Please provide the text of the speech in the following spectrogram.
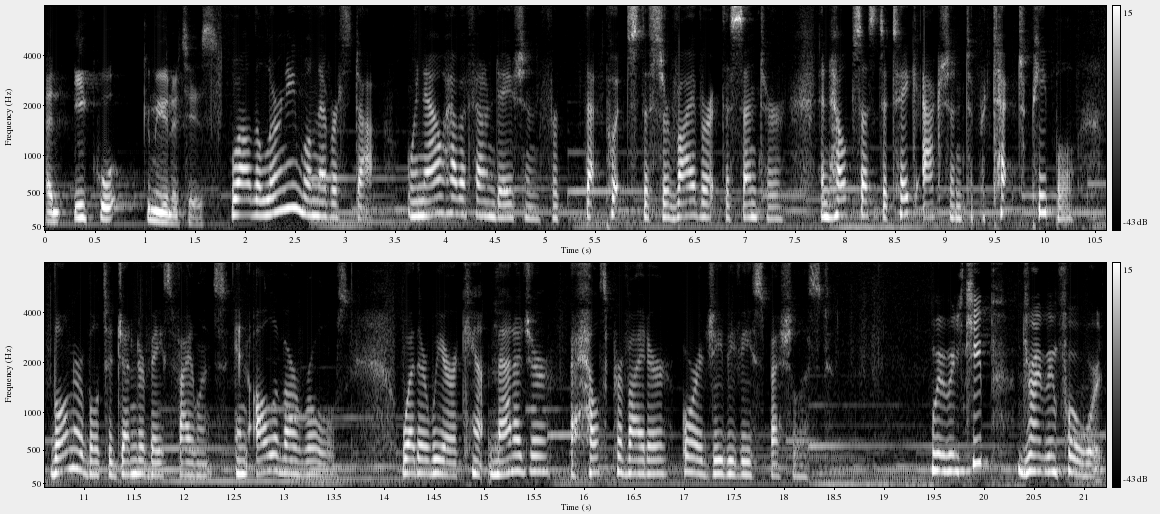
and equal communities. While the learning will never stop, we now have a foundation for, that puts the survivor at the center and helps us to take action to protect people vulnerable to gender-based violence in all of our roles, whether we are a camp manager, a health provider, or a GBV specialist. We will keep driving forward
